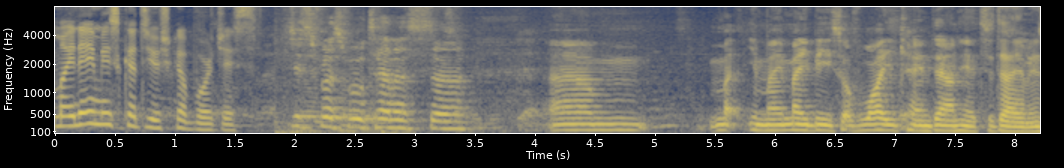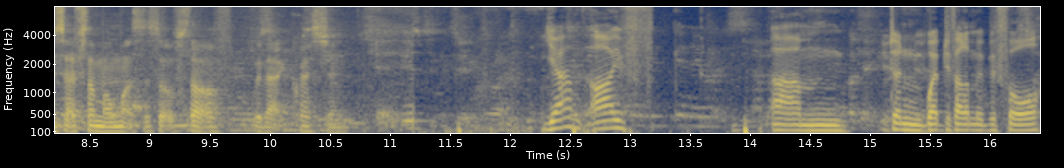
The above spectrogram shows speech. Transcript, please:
My name is Katiushka Borges. Just first of all, tell us uh, um, you may, maybe sort of why you came down here today. I mean, so if someone wants to sort of start off with that question. Yeah, I've um, done web development before.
